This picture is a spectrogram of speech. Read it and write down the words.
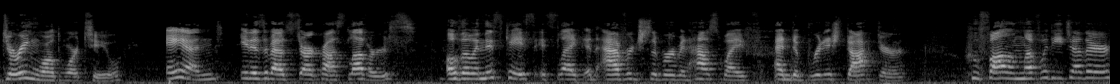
during World War II, and it is about star-crossed lovers. Although in this case, it's like an average suburban housewife and a British doctor who fall in love with each other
